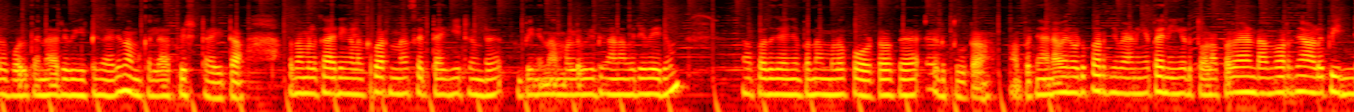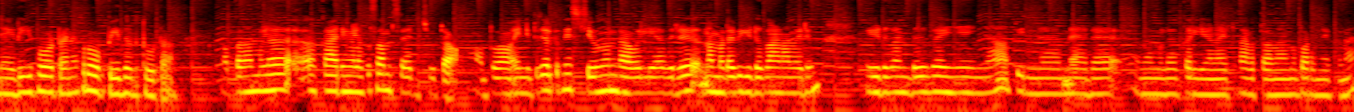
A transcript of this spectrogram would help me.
അതുപോലെ തന്നെ അവരുടെ വീട്ടുകാർ നമുക്ക് എല്ലാവർക്കും ഇഷ്ടമായി അപ്പോൾ നമ്മൾ കാര്യങ്ങളൊക്കെ പറഞ്ഞ് സെറ്റാക്കിയിട്ടുണ്ട് പിന്നെ നമ്മളുടെ വീട് കാണാൻ അവർ വരും. അപ്പോൾ അത് കഴിഞ്ഞപ്പോൾ നമ്മൾ ഫോട്ടോ ഒക്കെ എടുത്തു കേട്ടോ അപ്പോൾ ഞാൻ അവനോട് പറഞ്ഞു വേണമെങ്കിൽ തനിയെ എടുത്തോളാം. അപ്പോൾ വേണ്ടാന്ന് പറഞ്ഞ ആൾ പിന്നീട് ഈ ഫോട്ടോനെ ക്രോപ്പ് ചെയ്ത് എടുത്തു കേട്ടോ അപ്പോൾ നമ്മൾ കാര്യങ്ങളൊക്കെ സംസാരിച്ചു കേട്ടോ അപ്പോൾ ഇനിയിപ്പോൾ ചിലപ്പോൾ നിശ്ചയമൊന്നും ഉണ്ടാവില്ല. അവർ നമ്മുടെ വീട് കാണാൻ വരും. വീട് കണ്ട് കഴിഞ്ഞ് കഴിഞ്ഞാൽ പിന്നെ നേരെ നമ്മൾ കല്യാണമായിട്ട് നടത്താമെന്നാണ് പറഞ്ഞേക്കണേ.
